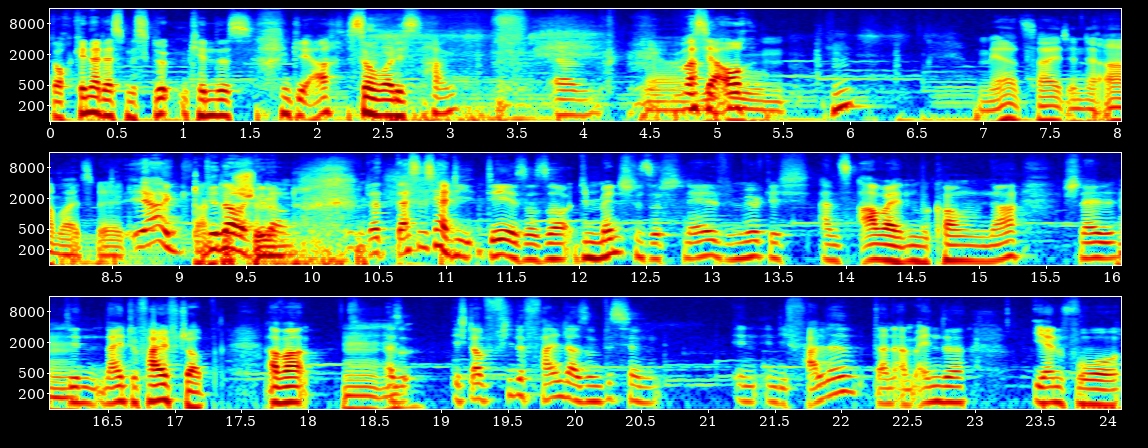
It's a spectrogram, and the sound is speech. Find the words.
Doch, Kinder des missglückten Kindes G8, so wollte ich sagen. Ähm, ja, was ja auch. Hm? Mehr Zeit in der Arbeitswelt. Ja, Dankeschön. genau, genau. Das, das, ist ja die Idee, so, so die Menschen so schnell wie möglich ans Arbeiten bekommen, na? Schnell hm. den 9-to-5-Job. Aber, mhm. also, ich glaube, viele fallen da so ein bisschen in, in die Falle, dann am Ende irgendwo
